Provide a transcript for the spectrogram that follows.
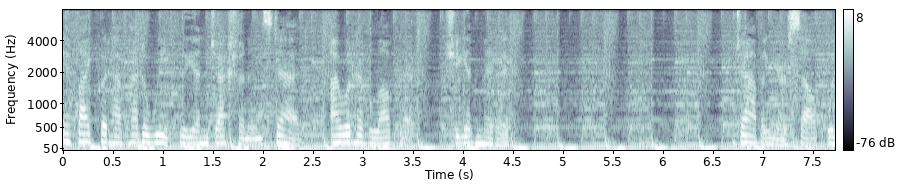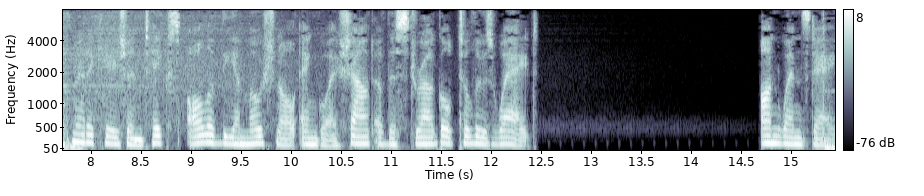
If I could have had a weekly injection instead, I would have loved it, she admitted. Jabbing yourself with medication takes all of the emotional anguish out of the struggle to lose weight. On Wednesday,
